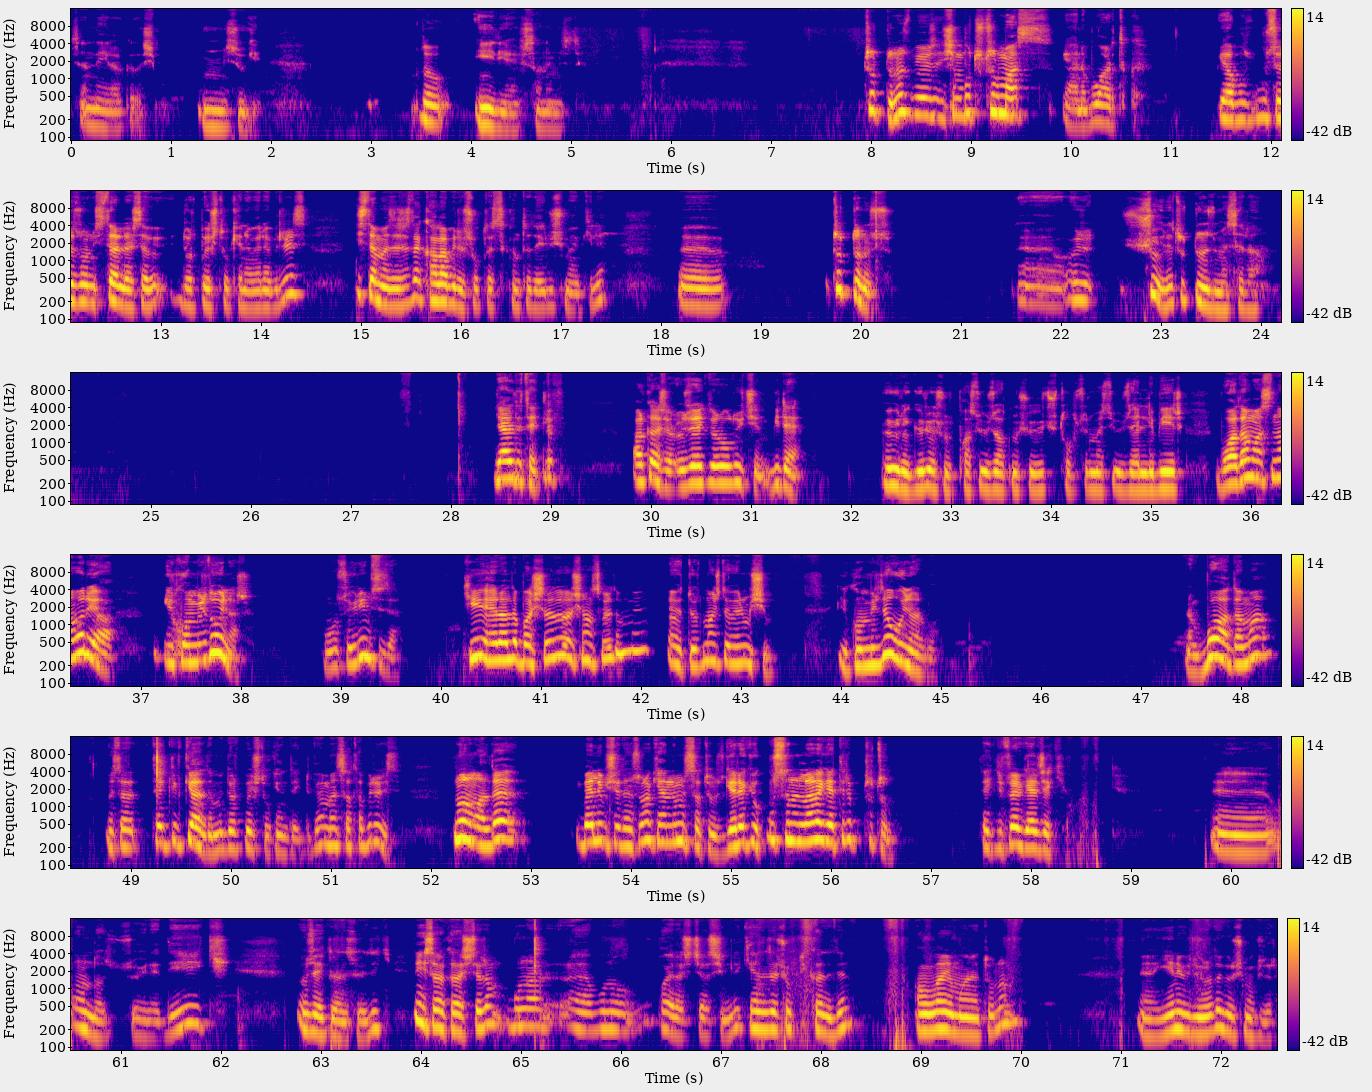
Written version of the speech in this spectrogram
Sen değil arkadaşım. Misugi. Bu da iyi diye efsanemizdi. Tuttunuz. Şimdi bu tutulmaz. Yani bu artık ya bu, bu sezon isterlerse 4-5 tokene verebiliriz. İstemezlerse de kalabilir. Çok da sıkıntı değil. 3 mevkili. Ee, tuttunuz. Ee, öyle, şöyle tuttunuz mesela. Geldi teklif. Arkadaşlar özellikler olduğu için bir de böyle görüyorsunuz pası 163, top sürmesi 151. Bu adam aslında var ya ilk 11'de oynar. Onu söyleyeyim size. Ki herhalde başlarda da şans verdim mi? Evet 4 maçta vermişim. İlk 11'de oynar bu. Yani bu adama mesela teklif geldi mi 4-5 token teklifi hemen satabiliriz. Normalde belli bir şeyden sonra kendimiz satıyoruz. Gerek yok. Bu sınırlara getirip tutun. Teklifler gelecek. Ee, onu da söyledik. Özellikle söyledik. Neyse arkadaşlarım bunlar e, bunu paylaşacağız şimdi. Kendinize çok dikkat edin. Allah'a emanet olun. Ee, yeni videolarda görüşmek üzere.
